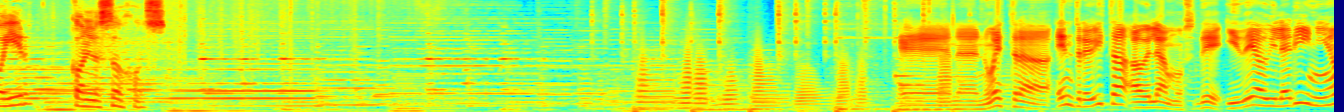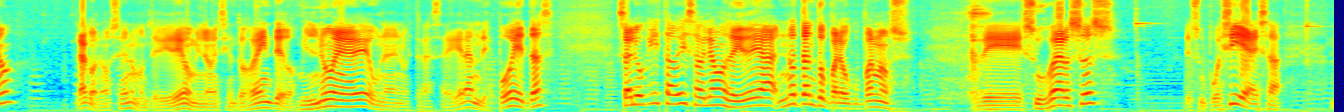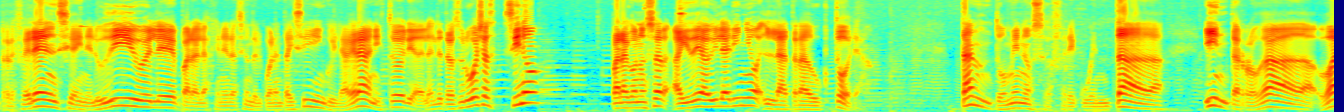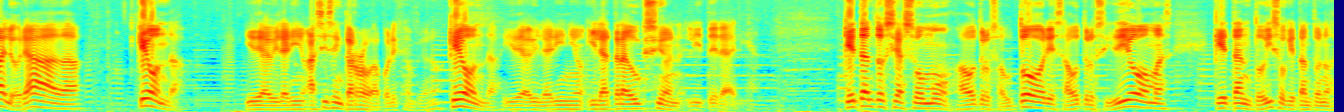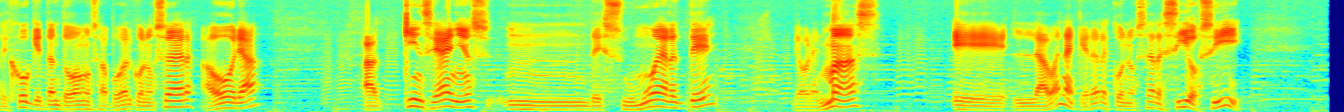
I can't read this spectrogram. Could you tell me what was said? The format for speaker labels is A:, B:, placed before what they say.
A: Oír con los ojos.
B: En eh, nuestra entrevista hablamos de Idea Vilariño, la conocen, Montevideo, 1920-2009, una de nuestras eh, grandes poetas. Salvo que esta vez hablamos de Idea no tanto para ocuparnos de sus versos, de su poesía, esa referencia ineludible para la generación del 45 y la gran historia de las letras uruguayas, sino para conocer a Idea Vilariño, la traductora, tanto menos frecuentada, interrogada, valorada. ¿Qué onda? Idea Vilariño, así se interroga, por ejemplo, ¿no? ¿Qué onda Idea Vilariño y la traducción literaria? ¿Qué tanto se asomó a otros autores, a otros idiomas? ¿Qué tanto hizo, qué tanto nos dejó, qué tanto vamos a poder conocer ahora, a 15 años mm, de su muerte, de ahora en más? Eh, ¿La van a querer conocer sí o sí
